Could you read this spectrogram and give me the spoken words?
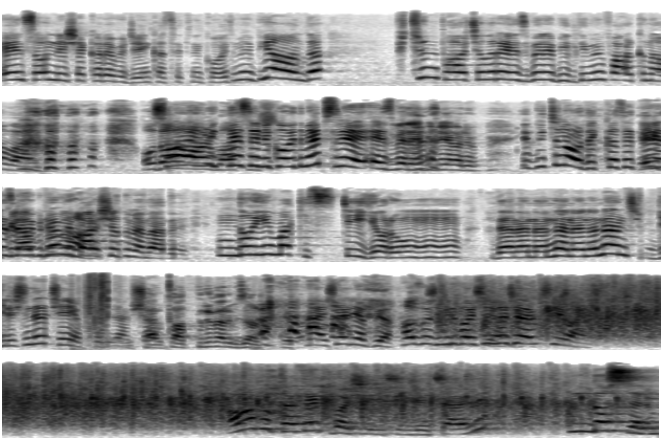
En son Neşe Karaböcek'in kasetini koydum ve bir anda bütün parçaları ezbere bildiğimin farkına vardım. O da Sonra ağır basmış. Besen'i koydum hepsini ezbere biliyorum. Ya bütün oradaki kasetleri Eric ezbere Clapton biliyorum ve var. başladım hemen böyle. Duymak istiyorum. Dananananan. Şimdi girişinde de şey yapıyor bir dakika. Şarkı attırıver bize artık ya. Ha şöyle yapıyor. Şimdi başında şöyle bir şey var. Ama bu kaset başı için geçerli. Dostlarım,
